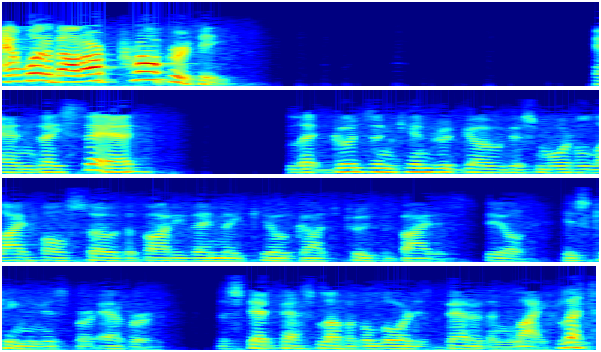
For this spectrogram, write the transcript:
And what about our property? And they said, Let goods and kindred go, this mortal life also, the body they may kill, God's truth abideth still, his kingdom is forever. The steadfast love of the Lord is better than life. Let's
